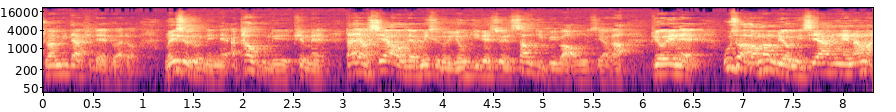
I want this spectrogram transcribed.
ကျွမ်းပြီးသားဖြစ်တဲ့အတွက်တော့မိတ်ဆွေတို့အနေနဲ့အထောက်အကူလေးတွေဖြစ်မယ်ဒါကြောင့်ဆရာကိုလည်းမိတ်ဆွေတို့ယုံကြည်တယ်ဆိုရင်စောင့်ကြည့်ပေးပါအောင်လို့ဆရာကပြောရင်းနဲ့ဥစွာဘာမှမပြောမီဆရာငယ်နားမှာ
